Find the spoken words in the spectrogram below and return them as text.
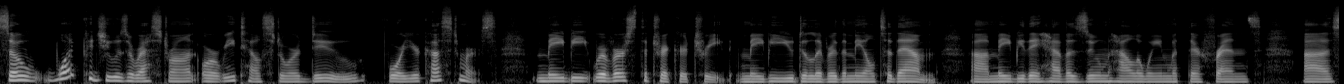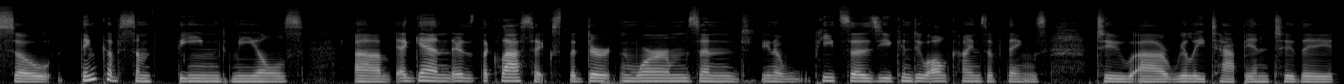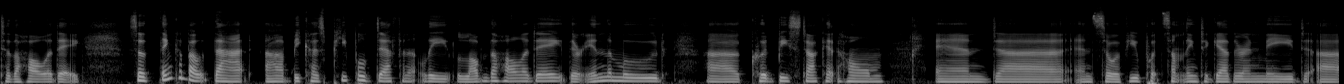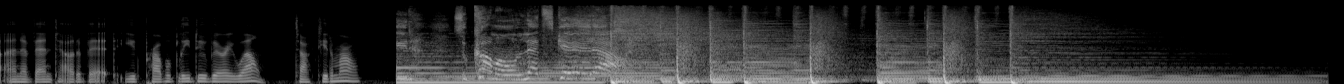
So, what could you as a restaurant or a retail store do for your customers? Maybe reverse the trick or treat. Maybe you deliver the meal to them. Uh, maybe they have a Zoom Halloween with their friends. Uh, so, think of some themed meals. Um, again, there's the classics, the dirt and worms, and you know pizzas. You can do all kinds of things to uh, really tap into the to the holiday. So think about that uh, because people definitely love the holiday. They're in the mood, uh, could be stuck at home, and uh, and so if you put something together and made uh, an event out of it, you'd probably do very well. Talk to you tomorrow. So come on, let's get out.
